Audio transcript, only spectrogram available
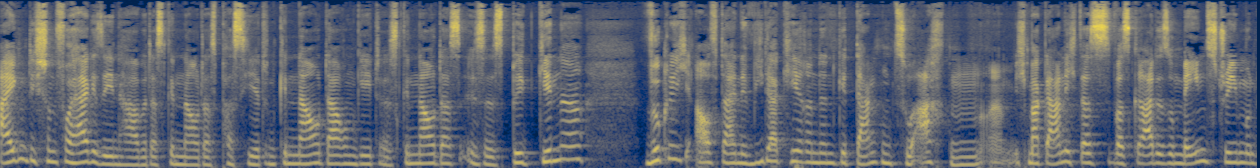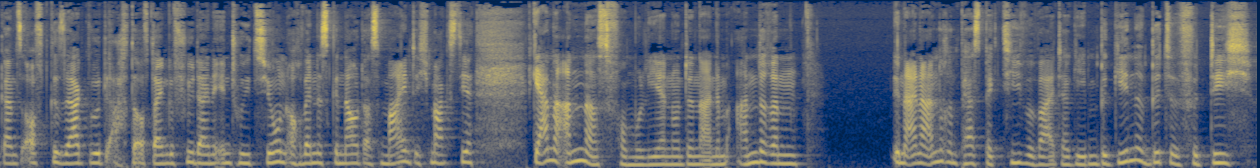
eigentlich schon vorhergesehen habe, dass genau das passiert. Und genau darum geht es. Genau das ist es. Beginne wirklich auf deine wiederkehrenden Gedanken zu achten. Ähm, ich mag gar nicht das, was gerade so Mainstream und ganz oft gesagt wird, achte auf dein Gefühl, deine Intuition, auch wenn es genau das meint. Ich mag es dir gerne anders formulieren und in einem anderen in einer anderen Perspektive weitergeben. Beginne bitte für dich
